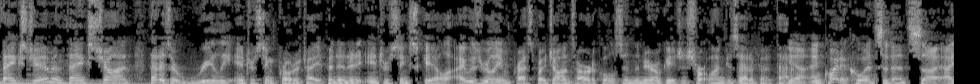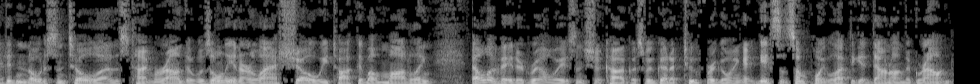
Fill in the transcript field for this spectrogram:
Thanks, Jim, and thanks, John. That is a really interesting prototype and in an interesting scale. I was really impressed by John's articles in the Narrow Gauge and Shortline Gazette about that. Yeah, and quite a coincidence. Uh, I didn't notice until uh, this time around that it was only in our last show we talked about modeling elevated railways in Chicago. So we've got a twofer going. I guess at some point we'll have to get down on the ground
